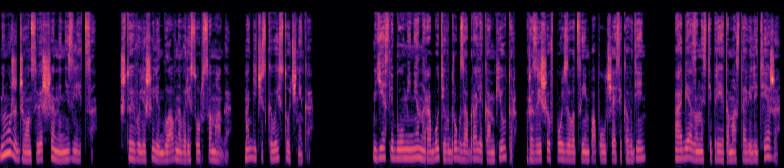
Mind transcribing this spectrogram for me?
Не может же он совершенно не злиться, что его лишили главного ресурса мага, магического источника. Если бы у меня на работе вдруг забрали компьютер, разрешив пользоваться им по полчасика в день, а обязанности при этом оставили те же,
